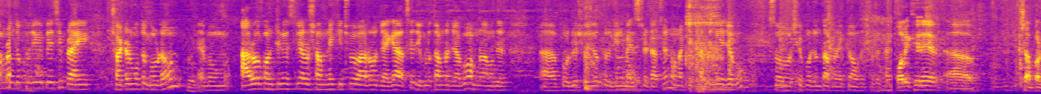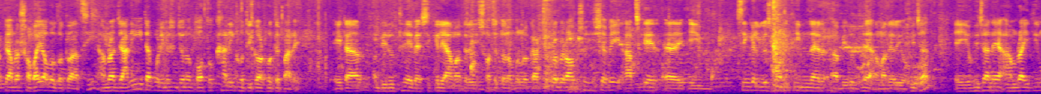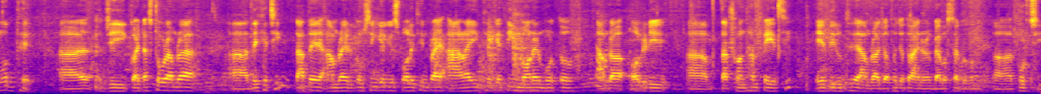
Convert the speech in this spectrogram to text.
আমরা দুঃখ খুঁজে পেয়েছি প্রায় ছয়টার মতো গোডাউন এবং আরও কন্টিনিউসলি আরও সামনে কিছু আরও জায়গা আছে যেগুলোতে আমরা যাব। আমরা আমাদের পরিবেশ অধিদপ্তরের যিনি ম্যাজিস্ট্রেট আছেন ওনাকে সাথে নিয়ে যাব। সো সে পর্যন্ত আপনারা একটু আমাদের সাথে থাকবেন। পলিথিনের সম্পর্কে আমরা সবাই অবগত আছি। আমরা জানি এটা পরিবেশের জন্য কতখানি ক্ষতিকর হতে পারে। এটার বিরুদ্ধে বেসিক্যালি আমাদের এই সচেতনমূলক কার্যক্রমের অংশ হিসেবেই আজকে এই সিঙ্গেল ইউজ পলিথিনের বিরুদ্ধে আমাদের এই অভিযান। এই অভিযানে আমরা ইতিমধ্যে যেই কয়টা স্টোর আমরা দেখেছি, তাতে আমরা এরকম সিঙ্গেল ইউজ পলিথিন প্রায় আড়াই থেকে তিন মনের মতো আমরা অলরেডি তার সন্ধান পেয়েছি। এর বিরুদ্ধে আমরা যথাযথ আইনের ব্যবস্থা গ্রহণ করছি।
